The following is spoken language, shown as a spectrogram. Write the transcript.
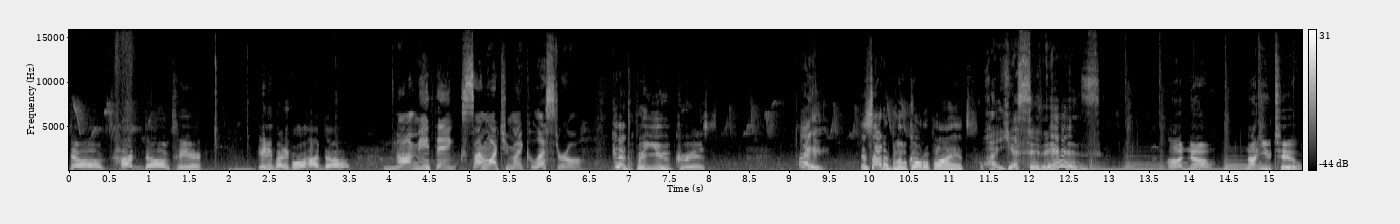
dogs, hot dogs here. Anybody for a hot dog? Not me, thanks. I'm watching my cholesterol. Good for you, Chris. Hey, is that a Blue Coat appliance? Why, yes, it is. Oh, no. Not you too.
